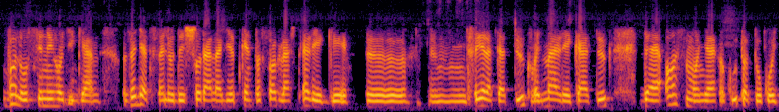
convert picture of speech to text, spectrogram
Valószínű, hogy igen. Az egyetfejlődés során egyébként a szaglást eléggé ö, ö, félretettük, vagy mellékeltük, de azt mondják a kutatók, hogy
